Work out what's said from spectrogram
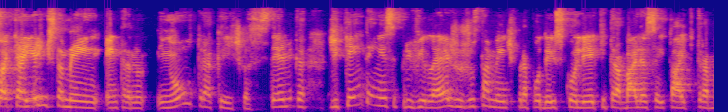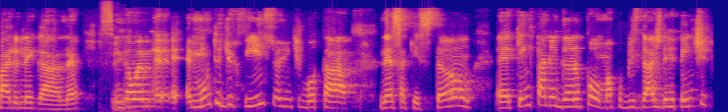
Só que aí a gente também entra no- em outra crítica sistêmica de quem tem esse privilégio justamente para poder escolher que trabalho aceitar e que trabalho negar, né? Sim. Então é, é- é muito difícil a gente botar nessa questão é, quem está negando, pô, uma publicidade de repente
